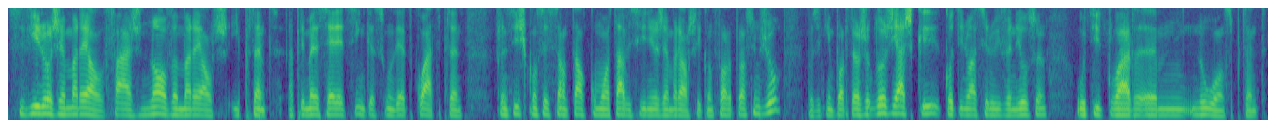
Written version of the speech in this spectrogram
se vir hoje amarelo, faz nove amarelos e, portanto, a primeira série é de 5, a segunda é de 4. Portanto, Francisco Conceição, tal como o Otávio, se virem hoje amarelos, ficam de fora do próximo jogo. Pois aqui importa é os jogadores e acho que continua a ser o Ivan Nilsson o titular um, no 11. Portanto,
